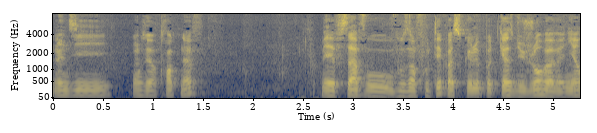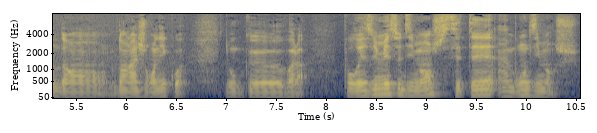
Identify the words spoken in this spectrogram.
lundi 11h39. Mais ça, vous vous en foutez parce que le podcast du jour va venir dans, la journée, quoi. Donc euh, voilà. Pour résumer ce dimanche, c'était un bon dimanche.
